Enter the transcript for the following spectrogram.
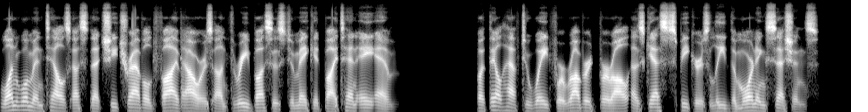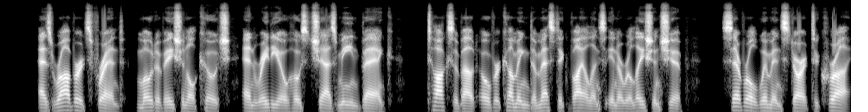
One woman tells us that she traveled 5 hours on 3 buses to make it by 10 a.m. But they'll have to wait for Robert Burale as guest speakers lead the morning sessions. As Robert's friend, motivational coach, and radio host Shazmeen Bank, talks about overcoming domestic violence in a relationship, several women start to cry.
